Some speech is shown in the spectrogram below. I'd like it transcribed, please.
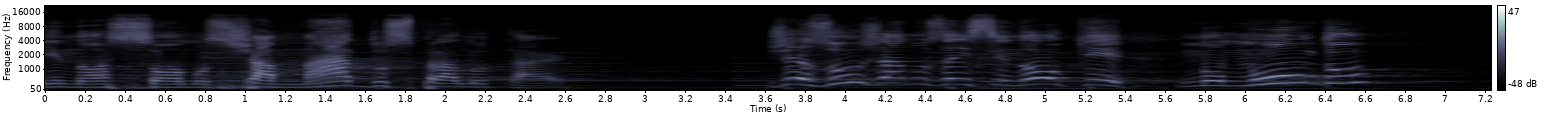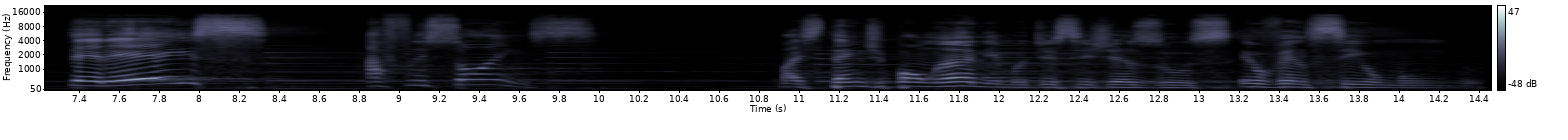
e nós somos chamados para lutar. Jesus já nos ensinou que no mundo tereis aflições, mas tem de bom ânimo, disse Jesus, eu venci o mundo.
